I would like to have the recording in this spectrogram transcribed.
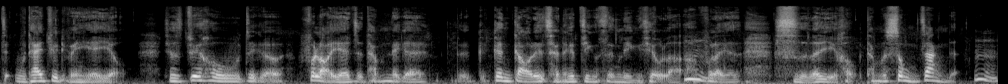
这舞台剧里边也有。就是最后这个傅老爷子他们那个更高的一层那个精神领袖了啊，傅老爷子死了以后，他们送葬的，嗯，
